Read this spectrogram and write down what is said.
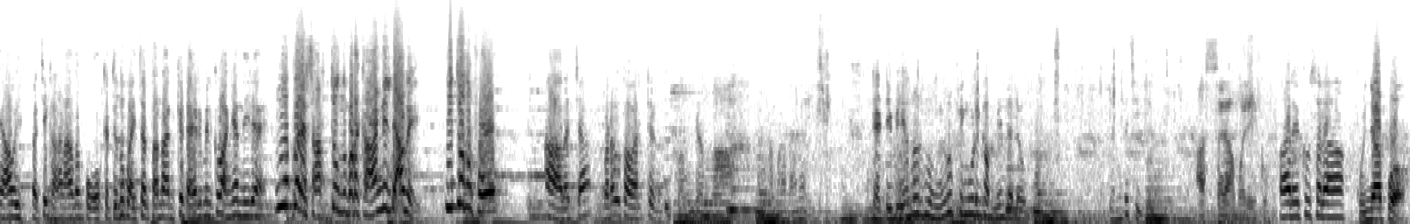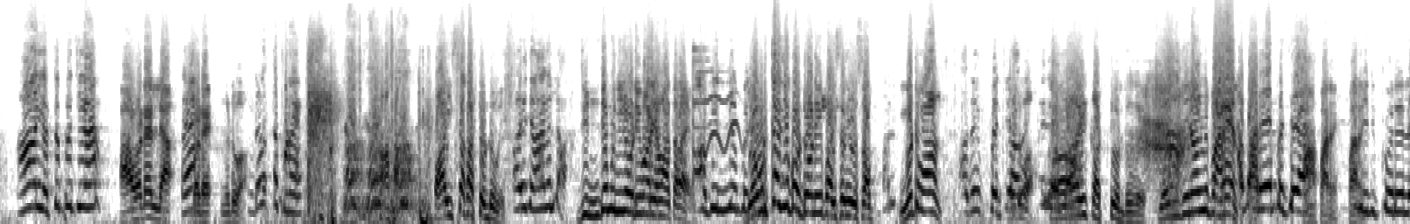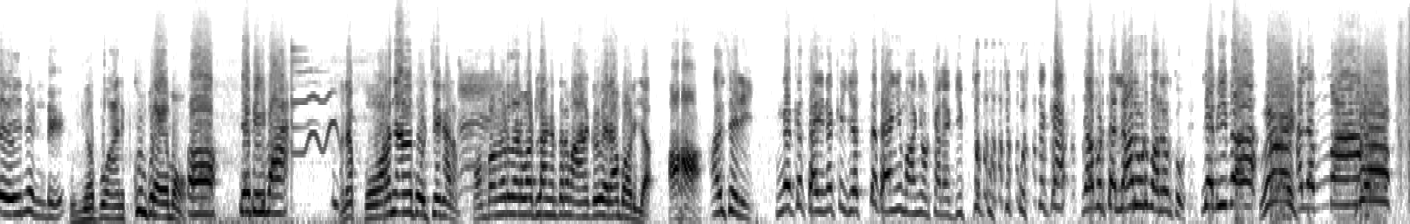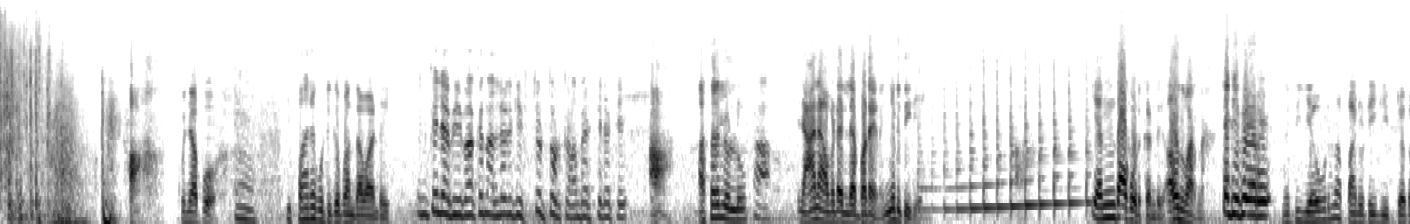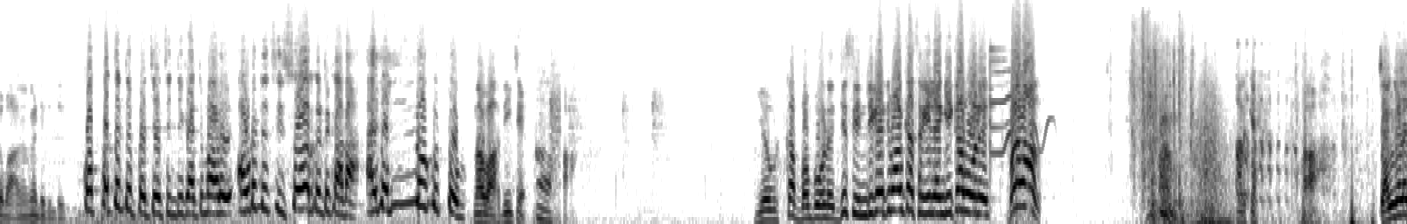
ഞാൻ ഇപ്പച്ചി കാണാതെ പോക്കറ്റിൽ പൈസ എടുത്താണ്ട് എനിക്ക് ഡയറി മിൽക്ക് വാങ്ങിയെന്നില്ലേ മൂപ്പരെ ഷർട്ട് ഒന്നും ഇവിടെ കാണില്ലാന്ന്. ഇതൊന്ന് പോ. ആ വെച്ചാ ഇവിടെ തോരട്ടാണ് ടെഡി ബിയറിന് ഒരു നൂറ് ഉറുപ്പിയും കൂടി കമ്മി ഉണ്ടല്ലോ. എന്താ ചെയ്യാം? അസ്സലാമലൈക്കും വാലേക്കും സലാം. കുഞ്ഞാപ്പോ? ആ എത്തപ്പച്ചിയാ അവിടെ അല്ല ഇവിടെ ഇങ്ങോട്ട് വാ. പൈസ കട്ടുകൊണ്ട് പോയി. അത് ഞാനല്ല. ജിന്റെ മുന്നിൽ ഓടി പറയാൻ മാത്രമേ. എവിടേക്കാ കൊണ്ടുപോണി പൈസ ദിവസം? ഇങ്ങോട്ട് പോകാൻ കട്ടുകൊണ്ട് പോയി. എന്തിനാന്ന് പറയാം ആ, പറയാ പച്ചേ ആ, പറ, പറ. എനിക്കൊരു ലൈൻ ഉണ്ട്. കുഞ്ഞാപ്പോ അനക്കും പ്രേമോ? അങ്ങനെ പോറഞ്ഞാണ് പൊളിച്ചേക്കാരം കൊമ്പങ്ങാട് തറവാട്ടിൽ അങ്ങനത്തെ മാനക്കൾ വരാൻ പാടില്ല. ആഹാ. അത് ശരി. നിങ്ങൾക്ക് സൈനക്ക് എത്ര തേങ്ങ വാങ്ങി കൊടുക്കാല്ലേ ഗിഫ്റ്റ് കുസ്റ്റ് കുസ്റ്റൊക്കെ ഞാൻ ഇവിടുത്തെ എല്ലാരോടും പറഞ്ഞു കൊടുക്കും. ലബീബ. കുഞ്ഞാപ്പോ. ഇപ്പാന്റെ കുട്ടിക്ക് ഇപ്പൊ എന്താ വേണ്ടേ? എനിക്ക് ലബീബാക്ക് നല്ലൊരു ഗിഫ്റ്റ് എടുത്ത് കൊടുക്കണം ബർത്ത്ഡേക്ക്. ആ അത്രല്ലേ ഉള്ളൂ? ആ. ഞാൻ അവിടെ അല്ല ഇവിടെ ഇങ്ങോട്ട് തിരികെ എന്താ കൊടുക്കണ്ട്? അതൊന്ന് പറഞ്ഞ. തെറ്റി പേര് എന്നിട്ട് എവിടുന്ന പാൻകുട്ടി ഗിഫ്റ്റ് ഒക്കെ വാങ്ങാൻ കണ്ടിട്ടുണ്ട്? കൊപ്പത്തിട്ട് പച്ചേച്ചിന്റെ സിൻഡിക്കാറ്റ് മാൾ അവിടെ സിസോ പറഞ്ഞിട്ട് കട അതിലെല്ലാം കിട്ടും. എന്നാ വാ നീച്ചേ. ആ. എവിടക്ക അപ്പം പോണ്? ഇജ്ജ് സിൻഡിക്കേറ്റ് മാൾക്കാ ശ്രീലങ്കയ്ക്കാ പോണ്. വാ. നടക്കെ. ആ. ചങ്കള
